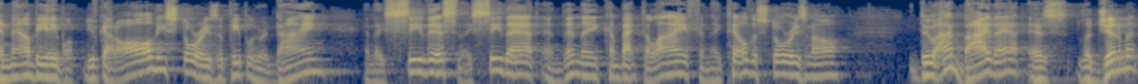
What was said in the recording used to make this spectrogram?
and now be able. You've got all these stories of people who are dying and they see this and they see that and then they come back to life and they tell the stories and all. Do I buy that as legitimate?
